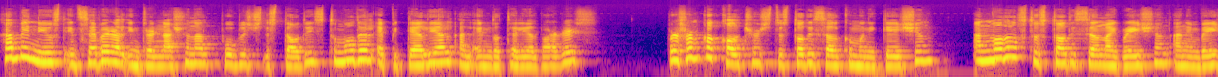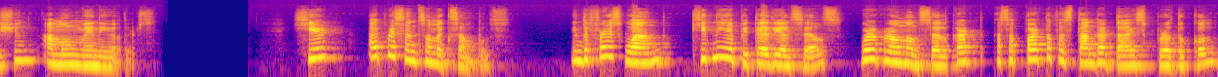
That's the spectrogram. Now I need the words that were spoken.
have been used in several international published studies to model epithelial and endothelial barriers, perform co-cultures to study cell communication, and models to study cell migration and invasion, among many others. Here, I present some examples. In the first one, kidney epithelial cells were grown on cellQART as a part of a standardized protocol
